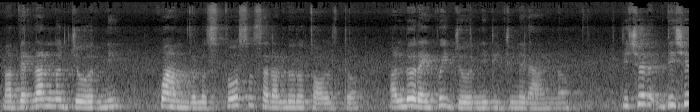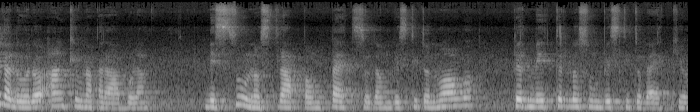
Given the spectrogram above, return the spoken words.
ma verranno giorni quando lo sposo sarà loro tolto, allora in quei giorni digiuneranno. diceva loro anche una parabola. Nessuno strappa un pezzo da un vestito nuovo per metterlo su un vestito vecchio,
